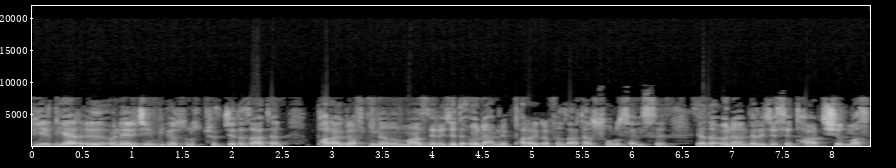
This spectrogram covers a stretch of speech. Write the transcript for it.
Bir diğer e, önereceğim biliyorsunuz Türkçe'de zaten paragraf inanılmaz derecede önemli. Paragrafın zaten soru sayısı ya da önem derecesi tartışılmaz.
